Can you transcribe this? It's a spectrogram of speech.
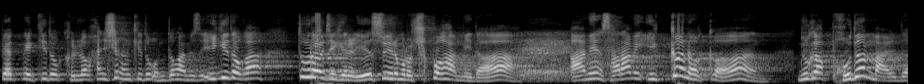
백백 기도 클럽 한시간 기도 운동하면서 이 기도가 뚫어지기를 예수 이름으로 축복합니다. 아멘. 사람이 있건 없건 누가 보든 말든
